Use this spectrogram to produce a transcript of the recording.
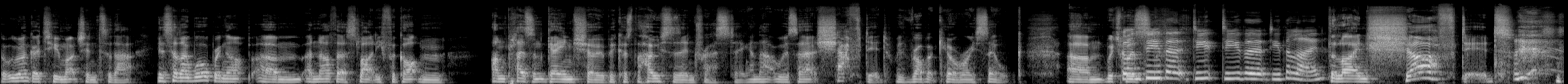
but we won't go too much into that. Instead, I will bring up um, another slightly forgotten, unpleasant game show because the host is interesting, and that was uh, Shafted with Robert Kilroy Silk, um, which go was do the do do the do the line. The line shafted.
